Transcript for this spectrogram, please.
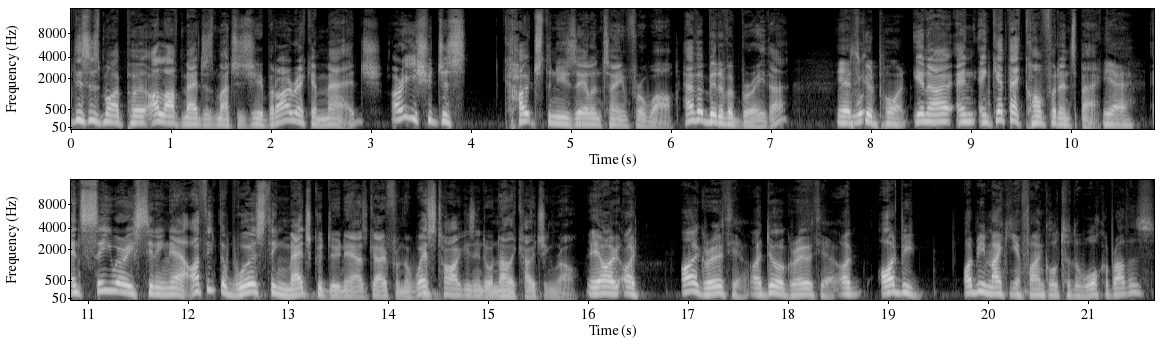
this is my per, I love Madge as much as you, but I reckon Madge, I reckon you should just coach the New Zealand team for a while, have a bit of a breather, Yeah, it's a good point. you know, and and get that confidence back Yeah. and see where he's sitting now. I think the worst thing Madge could do now is go from the West Tigers into another coaching role. Yeah, I, I, I agree with you. I do agree with you. I, I'd be, I'd be making a phone call to the Walker brothers,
